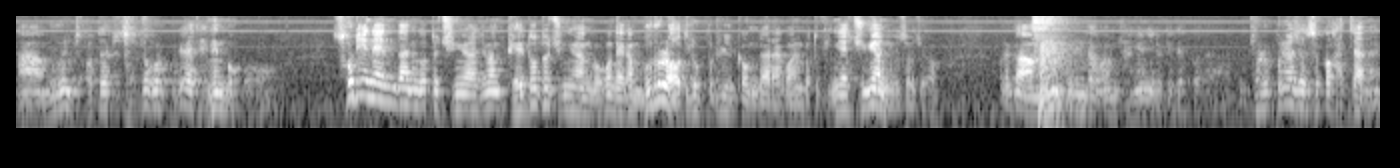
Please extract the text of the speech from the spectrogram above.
아 물은 어차피 저쪽으로 뿌려야 되는 거고 소리 낸다는 것도 중요하지만 궤도도 중요한 거고 내가 물을 어디로 뿌릴 건가라고 하는 것도 굉장히 중요한 요소죠. 그러니까 아, 물을 뿌린다고 하면 당연히 이렇게 될 거다. 절로 뿌려졌을 것 같지 않아요?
